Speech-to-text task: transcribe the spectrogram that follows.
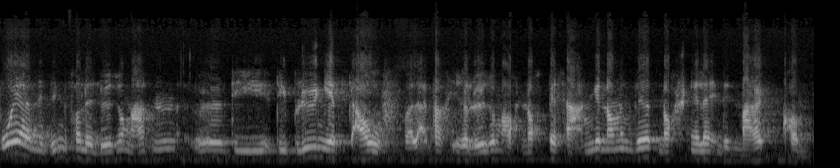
vorher eine sinnvolle Lösung hatten, äh, die, die blühen jetzt auf, weil einfach ihre Lösung auch noch besser angenommen wird, noch schneller in den Markt kommt.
